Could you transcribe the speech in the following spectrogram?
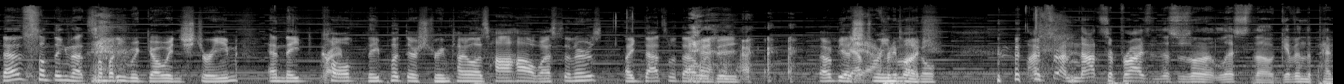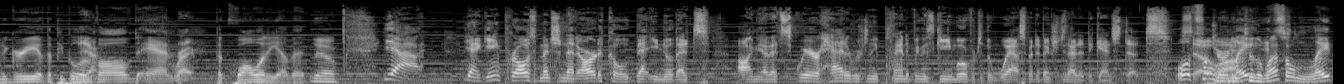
That's something that somebody would go and stream, and they call they put their stream title as "Haha Westerners." Like that's what that would be. that would be a Yeah, stream title. much. Title. I'm, su- I'm not surprised that this was on that list, though, given the pedigree of the people Yeah. involved and Right. the quality of it. Yeah. Yeah, yeah. and GamePro also mentioned that article that you know that um, you know, that Square had originally planned to bring this game over to the West, but eventually decided against it. Well, it's so, Journey late. to the It's so late.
